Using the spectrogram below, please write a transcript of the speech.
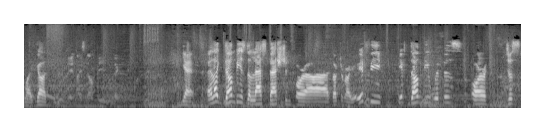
my god. Okay, nice down B. Yeah, I like down B is the last bastion for uh, Dr. Mario. If he if down B whiffs or just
